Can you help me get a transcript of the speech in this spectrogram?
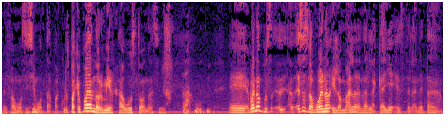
del famosísimo tapaculos para que puedan dormir a gusto, ¿no? Así. Eh, bueno, pues eh, eso es lo bueno y lo malo de andar en la calle. Este, la neta,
